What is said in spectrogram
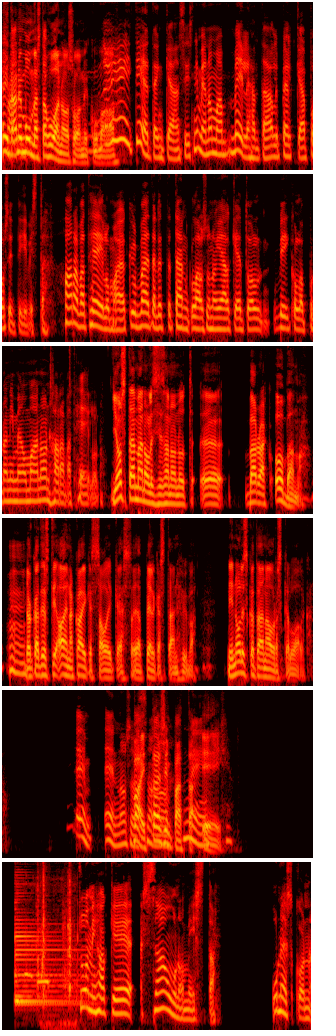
Ei tämä nyt mun mielestä huonoa Suomi-kuvaa No ei tietenkään. Siis nimenomaan meillähän tämä oli pelkkää positiivista. Haravat heilumaan ja kyllä väitän, että tämän lausunnon jälkeen tuolla viikonloppuna nimenomaan on haravat heilunut. Jos tämän olisi sanonut ö, Barack Obama, mm. joka tietysti aina kaikessa oikeassa ja pelkästään hyvä, niin olisiko tämä nauraskelu alkanut? En, en osaa Väittäisinpä, sanoa. että Niin. ei. Suomi hakee saunomista Unescon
